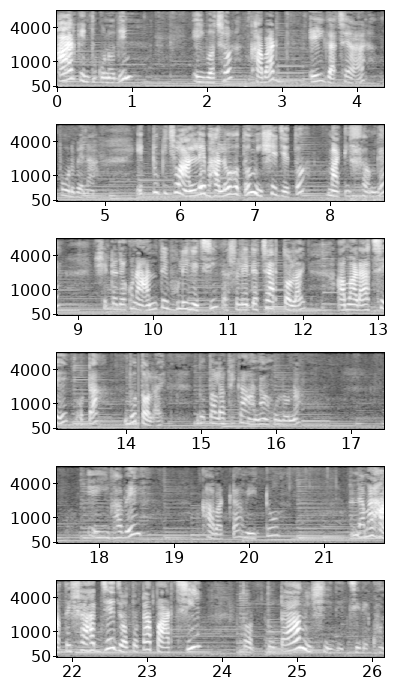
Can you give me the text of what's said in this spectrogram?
আর কিন্তু কোনো দিন এই বছর খাবার এই গাছে আর পড়বে না। একটু কিছু আনলে ভালো হতো, মিশে যেত মাটির সঙ্গে। সেটা যখন আনতে ভুলে গেছি, আসলে এটা চারতলায় আমার আছে ওটা দোতলায়। দোতলা থেকে আনা হলো না। এইভাবে খাবারটা আমি একটু মানে আমার হাতের সাহায্যে যতটা পারছি, ততটা মিশিয়ে দিচ্ছি, দেখুন।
